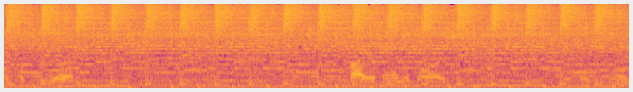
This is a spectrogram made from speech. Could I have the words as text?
I put the uh, tire handlebars, which I shim.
